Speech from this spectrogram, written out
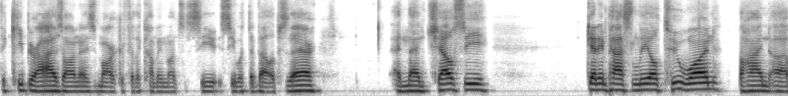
to keep your eyes on his market for the coming months and see see what develops there. And then Chelsea getting past Lille 2-1 behind uh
